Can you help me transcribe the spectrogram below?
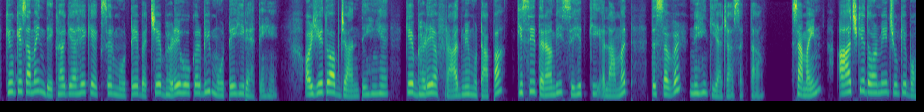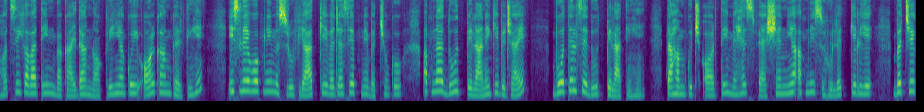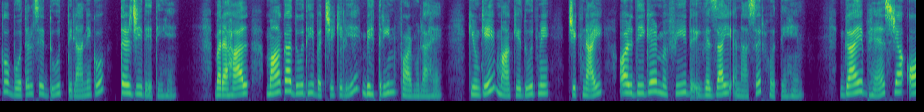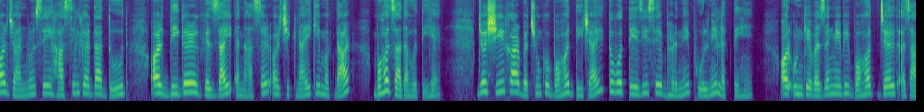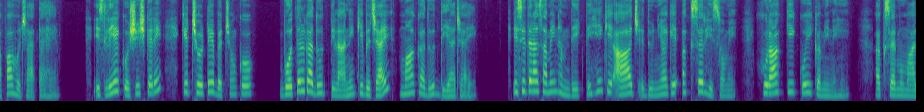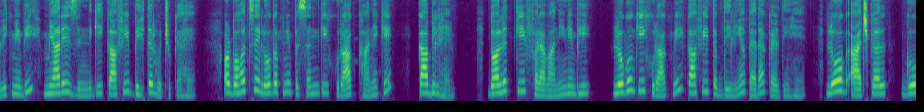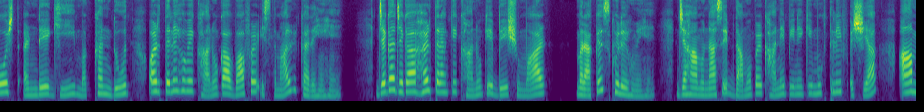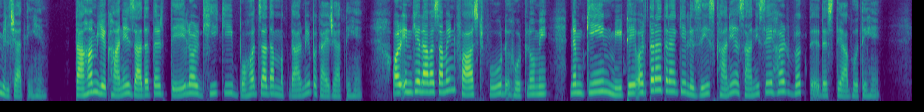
کیونکہ سامعین دیکھا گیا ہے کہ اکثر موٹے بچے بڑے ہو کر بھی موٹے ہی رہتے ہیں، اور یہ تو آپ جانتے ہی ہیں کہ بڑے افراد میں موٹاپا کسی طرح بھی صحت کی علامت تصور نہیں کیا جا سکتا۔ سامعین، آج کے دور میں چونکہ بہت سی خواتین باقاعدہ نوکری یا کوئی اور کام کرتی ہیں، اس لیے وہ اپنی مصروفیات کی وجہ سے اپنے بچوں کو اپنا دودھ پلانے کی بجائے بوتل سے دودھ پلاتی ہیں۔ تاہم، کچھ عورتیں محض فیشن یا اپنی سہولت کے لیے بچے کو بوتل سے دودھ پلانے کو ترجیح دیتی ہیں۔ بہرحال، ماں کا دودھ ہی بچے کے لیے بہترین فارمولہ ہے، کیونکہ ماں کے دودھ میں چکنائی اور دیگر مفید غذائی عناصر ہوتے ہیں۔ گائے، بھینس یا اور جانوروں سے حاصل کردہ دودھ اور دیگر غذائی عناصر اور چکنائی کی مقدار بہت زیادہ ہوتی ہے۔ جو شیر خار بچوں کو بہت دی جائے تو وہ تیزی سے بڑھنے پھولنے لگتے ہیں اور ان کے وزن میں بھی بہت جلد اضافہ ہو جاتا ہے۔ اس لیے کوشش کریں کہ چھوٹے بچوں کو بوتل کا دودھ پلانے کی بجائے ماں کا دودھ دیا جائے۔ اسی طرح سامعین، ہم دیکھتے ہیں کہ آج دنیا کے اکثر حصوں میں خوراک کی کوئی کمی نہیں۔ اکثر ممالک میں بھی معیار زندگی کافی بہتر ہو چکا ہے اور بہت سے لوگ اپنی پسند کی خوراک کھانے کے قابل ہیں۔ دولت کی فراوانی نے بھی لوگوں کی خوراک میں کافی تبدیلیاں پیدا کر دی ہیں۔ لوگ آج کل گوشت، انڈے، گھی، مکھن، دودھ اور تلے ہوئے کھانوں کا وافر استعمال کر رہے ہیں۔ جگہ جگہ ہر طرح کے کھانوں کے بے شمار مراکز کھلے ہوئے ہیں، جہاں مناسب داموں پر کھانے پینے کی مختلف اشیاء عام مل جاتی ہیں۔ تاہم، یہ کھانے زیادہ تر تیل اور گھی کی بہت زیادہ مقدار میں پکائے جاتے ہیں اور ان کے علاوہ سامعین فاسٹ فوڈ ہوٹلوں میں نمکین، میٹھے اور طرح طرح کے لذیذ کھانے آسانی سے ہر وقت دستیاب ہوتے ہیں۔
